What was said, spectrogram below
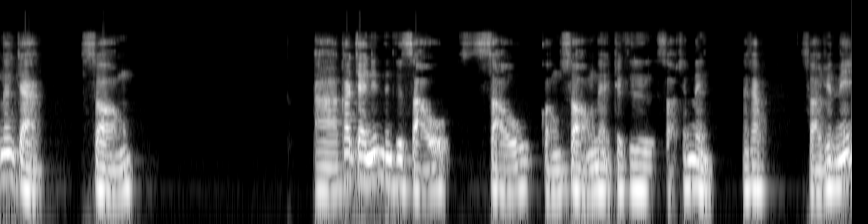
เนื่องจาก2อ่าเข้าใจนิดนึงคือเสาเสาของ2เนี่ยจะคือเสาชั้น1นะครับเสาชุดนี้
